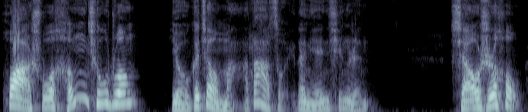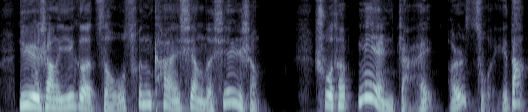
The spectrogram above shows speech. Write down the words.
话说横秋庄有个叫马大嘴的年轻人，小时候遇上一个走村看相的先生，说他面窄而嘴大，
